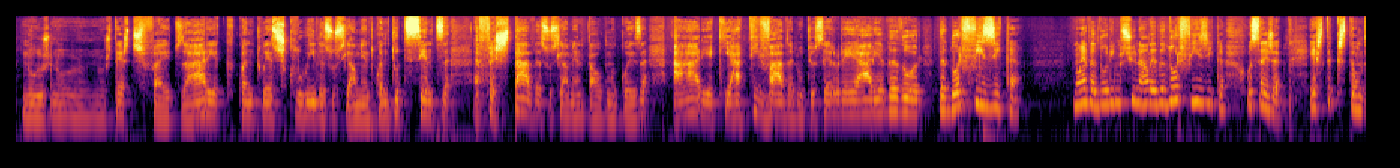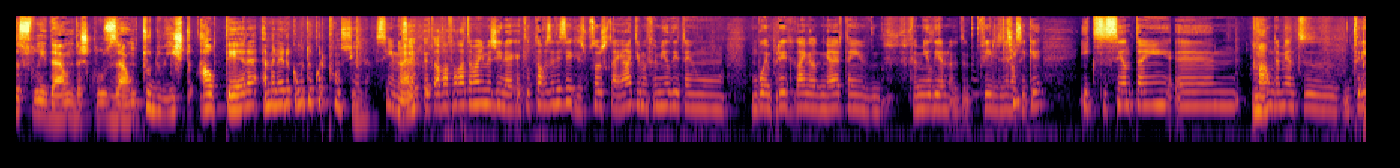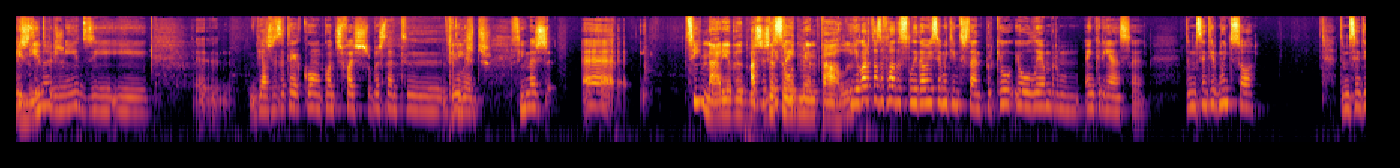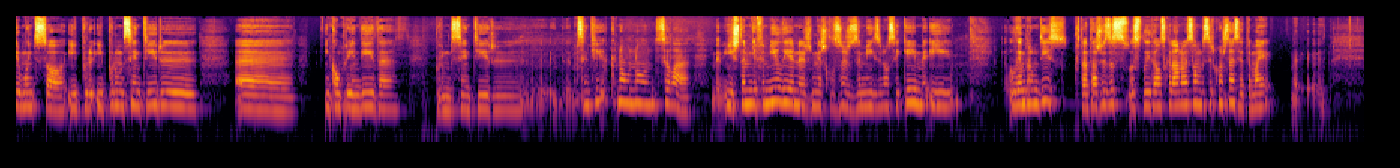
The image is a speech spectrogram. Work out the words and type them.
Nos, no, nos testes feitos, a área que, quando tu és excluída socialmente, quando tu te sentes afastada socialmente de alguma coisa, a área que é ativada no teu cérebro é a área da dor, da dor física. Não é da dor emocional, é da dor física. Ou seja, esta questão da solidão, da exclusão, tudo isto altera a maneira como o teu corpo funciona. Sim, mas é? eu estava a falar também, imagina, aquilo que estavas a dizer, que as pessoas que têm, ah, têm uma família, têm um, um bom emprego, ganham dinheiro, têm família, filhos e Sim. não sei o quê, e que se sentem hum, profundamente tristes e deprimidos e, e, eh, e, às vezes até com, com desfechos bastante Tristes. violentos. Sim. Mas Uh, Sim, na área da, da saúde tem... mental. E agora estás a falar da solidão e isso é muito interessante, porque eu, eu lembro-me, em criança, de me sentir muito só. De me sentir muito só e por, e por me sentir uh, incompreendida, por me sentir. Uh, sentia que não, não. sei lá. Isto na minha família, nas minhas relações dos amigos e não sei o quê, e, e lembro-me disso. Portanto, às vezes a, a solidão, se calhar, não é só uma circunstância, também.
